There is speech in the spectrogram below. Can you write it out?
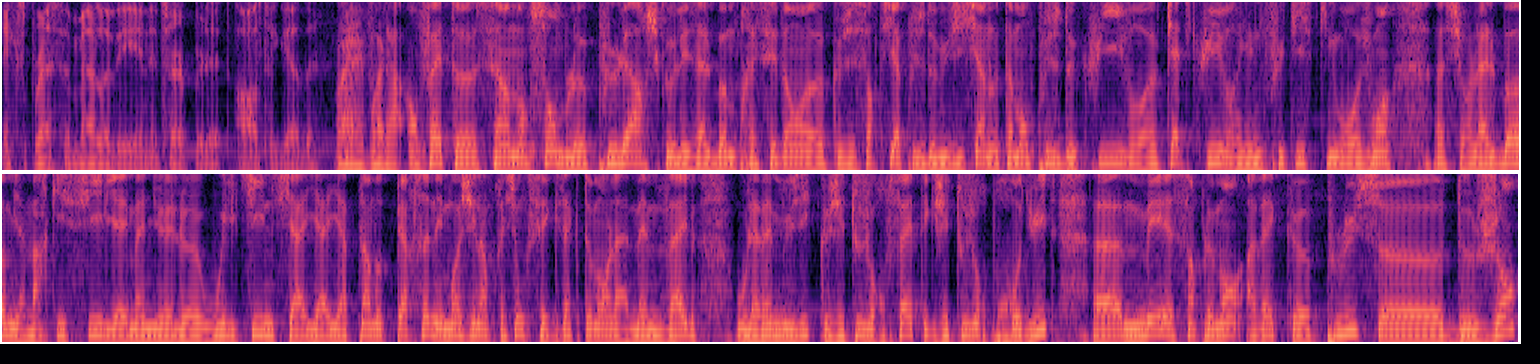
express a melody and interpret it all together. Ouais, voilà. En fait, euh, c'est un ensemble plus large que les albums précédents euh, que j'ai sortis. Il y a plus de musiciens, notamment plus de cuivres, euh, quatre cuivres. Il y a une flûtiste qui nous rejoint sur l'album. Il y a Mark Seal, il y a Emmanuel Wilkins, il y a, il y a, plein d'autres personnes. Et moi, j'ai l'impression que c'est exactement la même vibe ou la même musique que j'ai toujours faite et que j'ai toujours produite, mais simplement avec plus de gens.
